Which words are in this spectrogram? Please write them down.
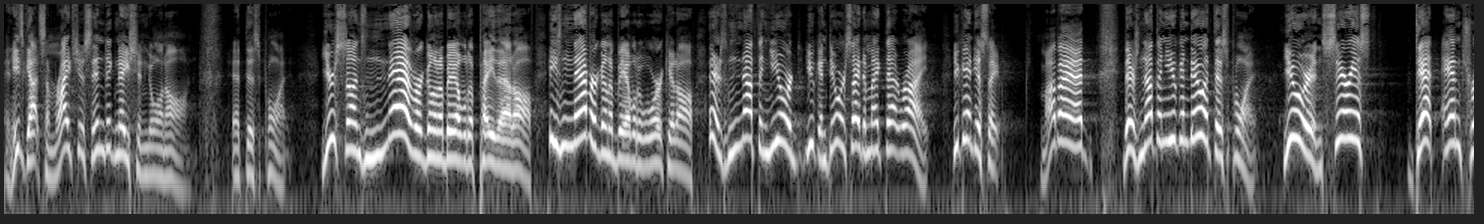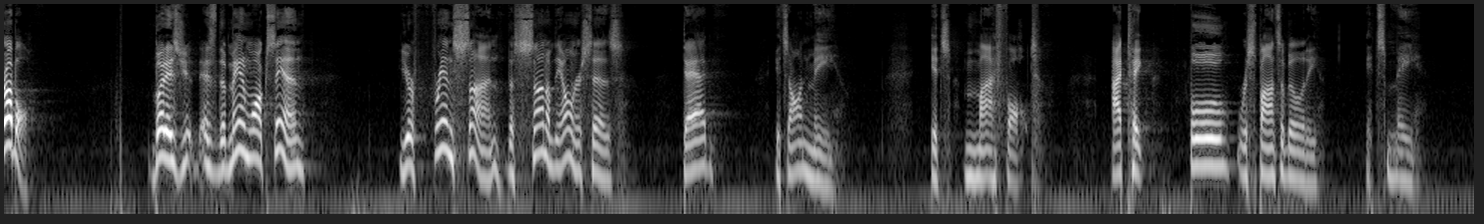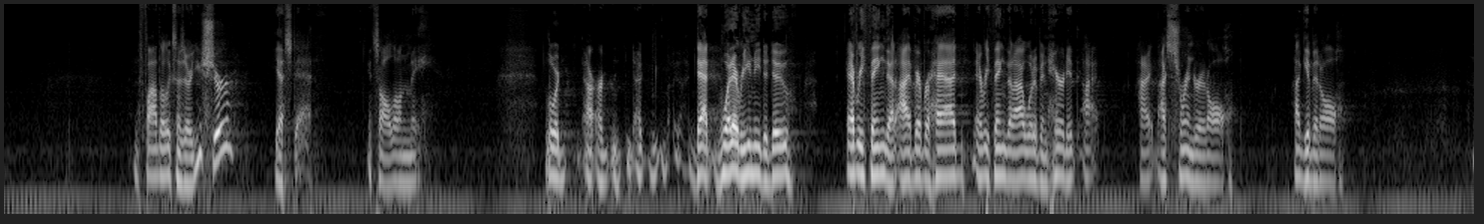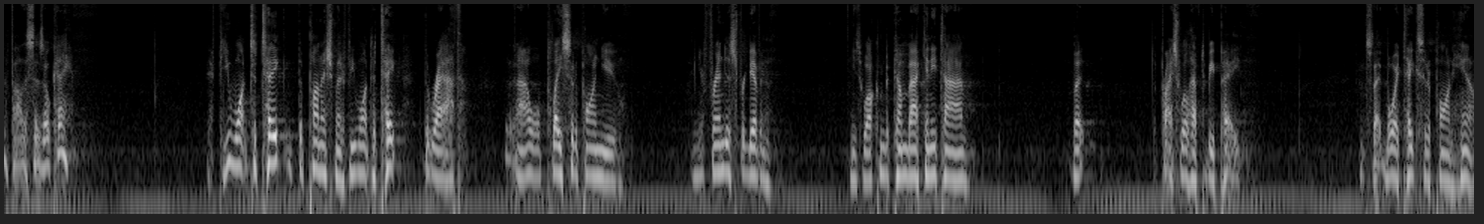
And he's got some righteous indignation going on at this point. Your son's never going to be able to pay that off. He's never going to be able to work it off. There's nothing you, or, you can do or say to make that right. You can't just say, my bad. There's nothing you can do at this point. You are in serious debt and trouble. But as, you, as the man walks in, your friend's son, the son of the owner, says, Dad, it's on me. It's my fault. I take full responsibility. It's me. And the father looks and says, Are you sure? Yes, Dad. It's all on me. Lord, or, Dad, whatever you need to do, everything that I've ever had, everything that I would have inherited, I, I, I surrender it all. I give it all. The Father says, okay. If you want to take the punishment, if you want to take the wrath, then I will place it upon you. And your friend is forgiven. He's welcome to come back anytime. Price will have to be paid. So that boy takes it upon him.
